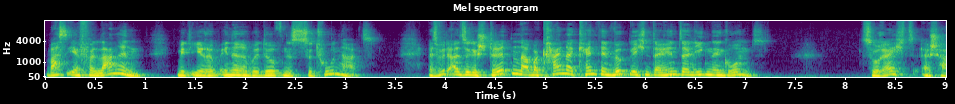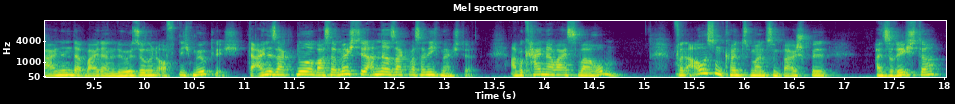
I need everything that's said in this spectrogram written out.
was ihr Verlangen mit ihrem inneren Bedürfnis zu tun hat. Es wird also gestritten, aber keiner kennt den wirklichen dahinterliegenden Grund. Zu Recht erscheinen dabei dann Lösungen oft nicht möglich. Der eine sagt nur, was er möchte, der andere sagt, was er nicht möchte. Aber keiner weiß warum. Von außen könnte man zum Beispiel als Richter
